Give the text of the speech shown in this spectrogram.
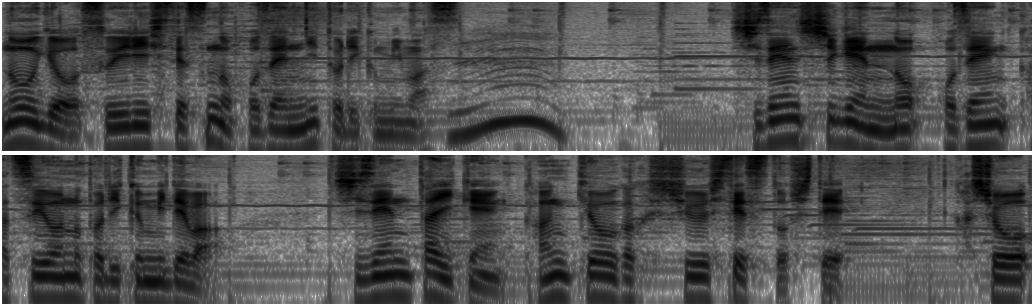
農業推理施設の保全に取り組みます。うん。自然資源の保全活用の取り組みでは自然体験環境学習施設として仮称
